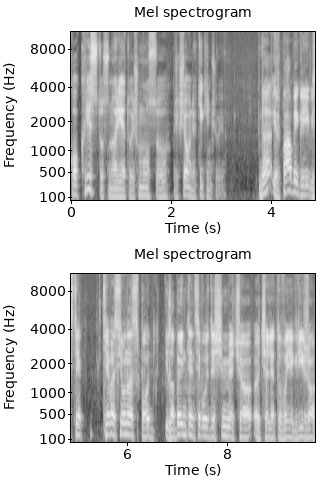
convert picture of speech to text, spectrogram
ko Kristus norėtų iš mūsų krikščionių tikinčiųjų. Na ir pabaigai vis tiek tėvas Jonas po labai intensyvaus dešimtmečio e, čia Lietuvoje grįžo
